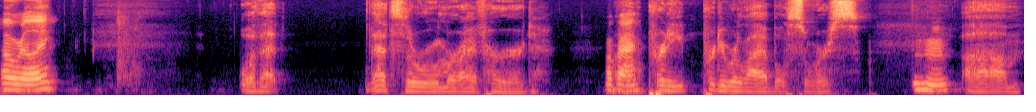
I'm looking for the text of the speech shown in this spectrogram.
Oh, really? Well, that that's the rumor I've heard. Okay. Um, pretty pretty reliable source. hmm Um,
